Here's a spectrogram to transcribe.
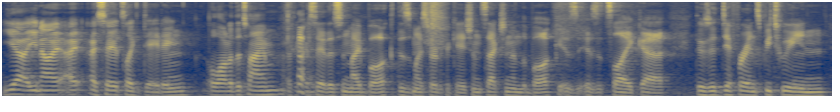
Yeah, you know, I, I say it's like dating a lot of the time. I think I say this in my book. This is my certification section in the book. Is is it's like uh, there's a difference between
